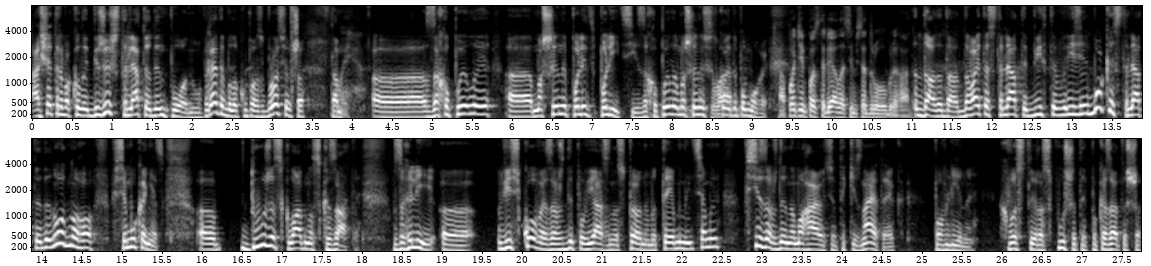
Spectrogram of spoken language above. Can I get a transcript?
а ще треба, коли біжиш, стріляти один по одному. Пам'ятаєте, була купа збросів, що там е, захопили е, машини полі- поліції, захопили машини швидкої допомоги. А потім постріляла 72-гу бригаду. Да, да, да. Давайте стріляти, бігти в різні боки, стріляти один одного, всьому конець. Дуже складно сказати. Взагалі, е, військове завжди пов'язано з певними таємницями. Всі завжди намагаються такі, знаєте, як павліни. Хвости розпушити, показати, що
